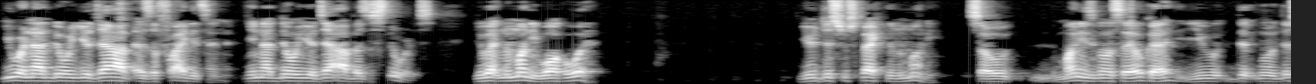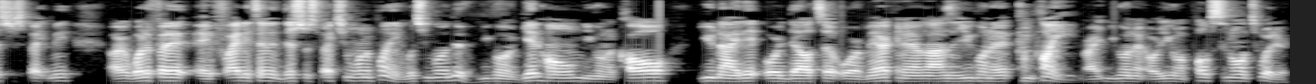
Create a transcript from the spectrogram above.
you are not doing your job as a flight attendant. You're not doing your job as a stewardess. You're letting the money walk away. You're disrespecting the money. So the money's going to say, okay, you going to disrespect me. All right, what if a, a flight attendant disrespects you on a plane? What you going to do? You're going to get home. You're going to call United or Delta or American Airlines, and you're going to complain, right? You're going to, or you're going to post it on Twitter,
